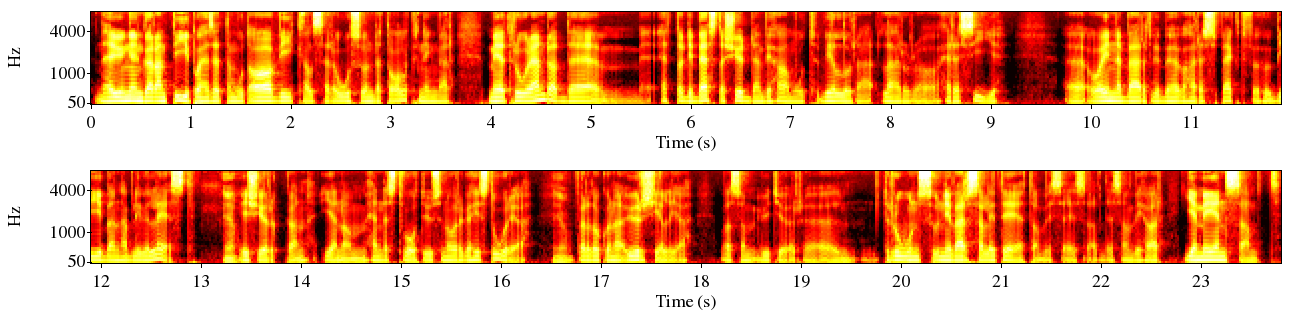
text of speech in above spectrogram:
det är ju ingen garanti på det här sättet mot avvikelser och osunda tolkningar, men jag tror ändå att det är ett av de bästa skydden vi har mot villoläror och heresi. Eh, och innebär att vi behöver ha respekt för hur Bibeln har blivit läst Ja. i kyrkan genom hennes 2000-åriga historia, ja. för att då kunna urskilja vad som utgör eh, trons universalitet, om vi säger så, det som vi har gemensamt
